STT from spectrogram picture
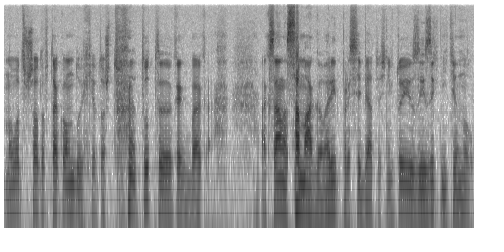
Ну вот что-то в таком духе, то что тут э, как бы Оксана сама говорит про себя, то есть никто ее за язык не тянул.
